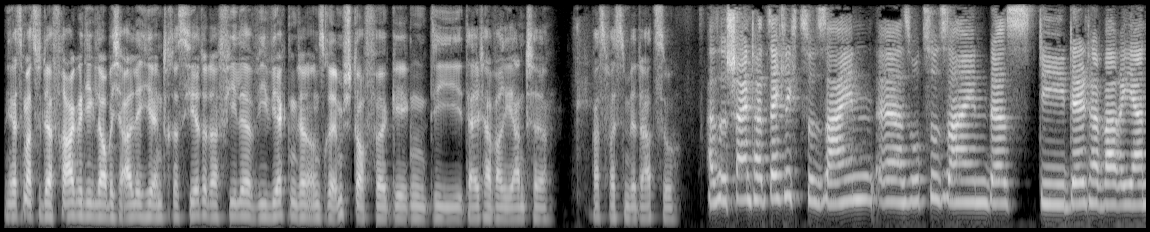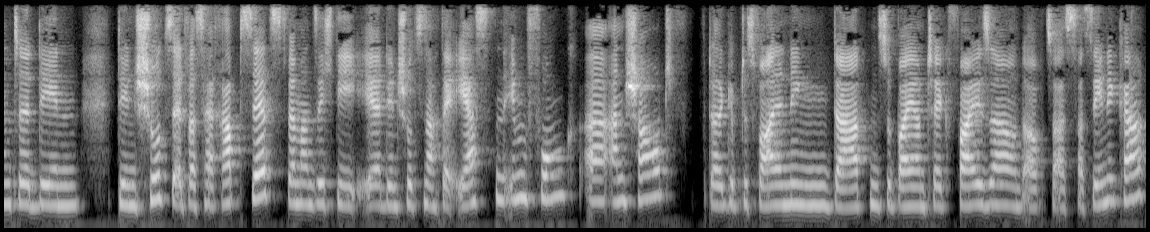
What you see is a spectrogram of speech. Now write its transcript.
Und jetzt mal zu der Frage, die, glaube ich, alle hier interessiert oder viele. Wie wirken denn unsere Impfstoffe gegen die Delta-Variante? Was wissen wir dazu? Also es scheint tatsächlich zu sein, äh, so zu sein, dass die Delta-Variante den, den Schutz etwas herabsetzt, wenn man sich die, äh, den Schutz nach der ersten Impfung äh, anschaut da gibt es vor allen Dingen Daten zu BioNTech, Pfizer und auch zu AstraZeneca.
